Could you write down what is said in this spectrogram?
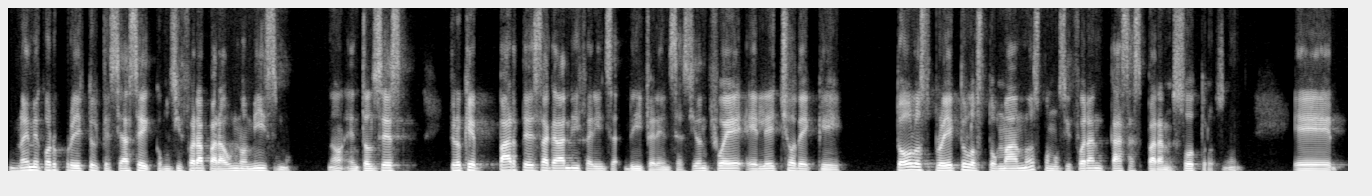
no hay mejor proyecto el que se hace como si fuera para uno mismo, ¿no? Entonces, creo que parte de esa gran diferenciación fue el hecho de que todos los proyectos los tomamos como si fueran casas para nosotros. Eh,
